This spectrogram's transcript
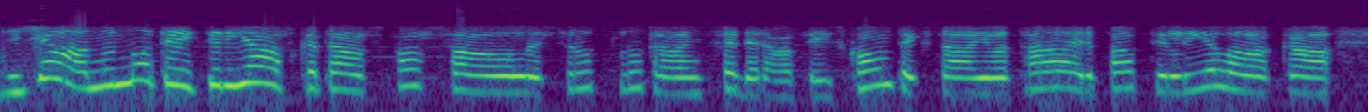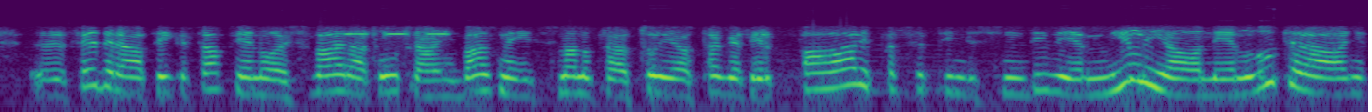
Jā, nu noteikti ir jāskatās pasaules Lutāņu federācijas kontekstā, jo tā ir pati lielākā uh, federācija, kas apvienojas vairāk Lutāņu baznīcas. Manuprāt, tur jau tagad ir pāri pa 72 miljoniem Lutāņu.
